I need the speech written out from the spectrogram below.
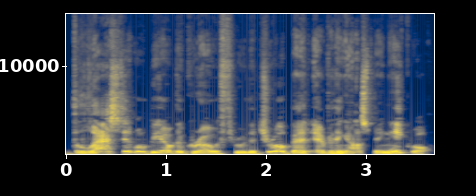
the less it will be able to grow through the drill bit, everything else being equal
